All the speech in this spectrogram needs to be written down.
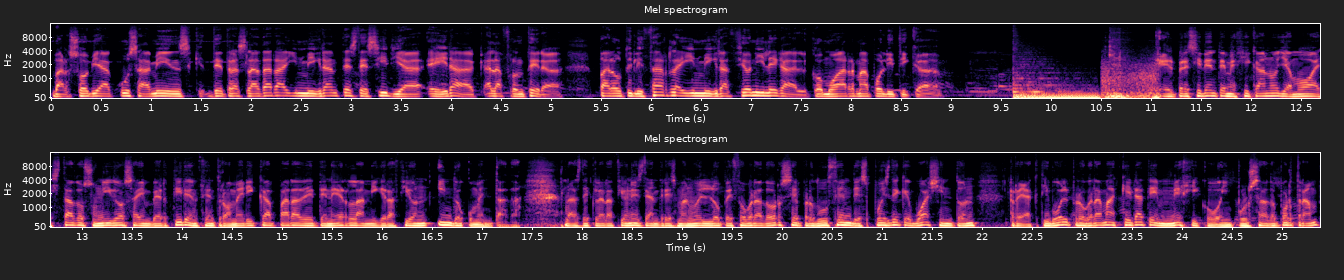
Varsovia acusa a Minsk de trasladar a inmigrantes de Siria e Irak a la frontera para utilizar la inmigración ilegal como arma política. El presidente mexicano llamó a Estados Unidos a invertir en Centroamérica para detener la migración indocumentada. Las declaraciones de Andrés Manuel López Obrador se producen después de que Washington reactivó el programa Quédate en México, impulsado por Trump,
